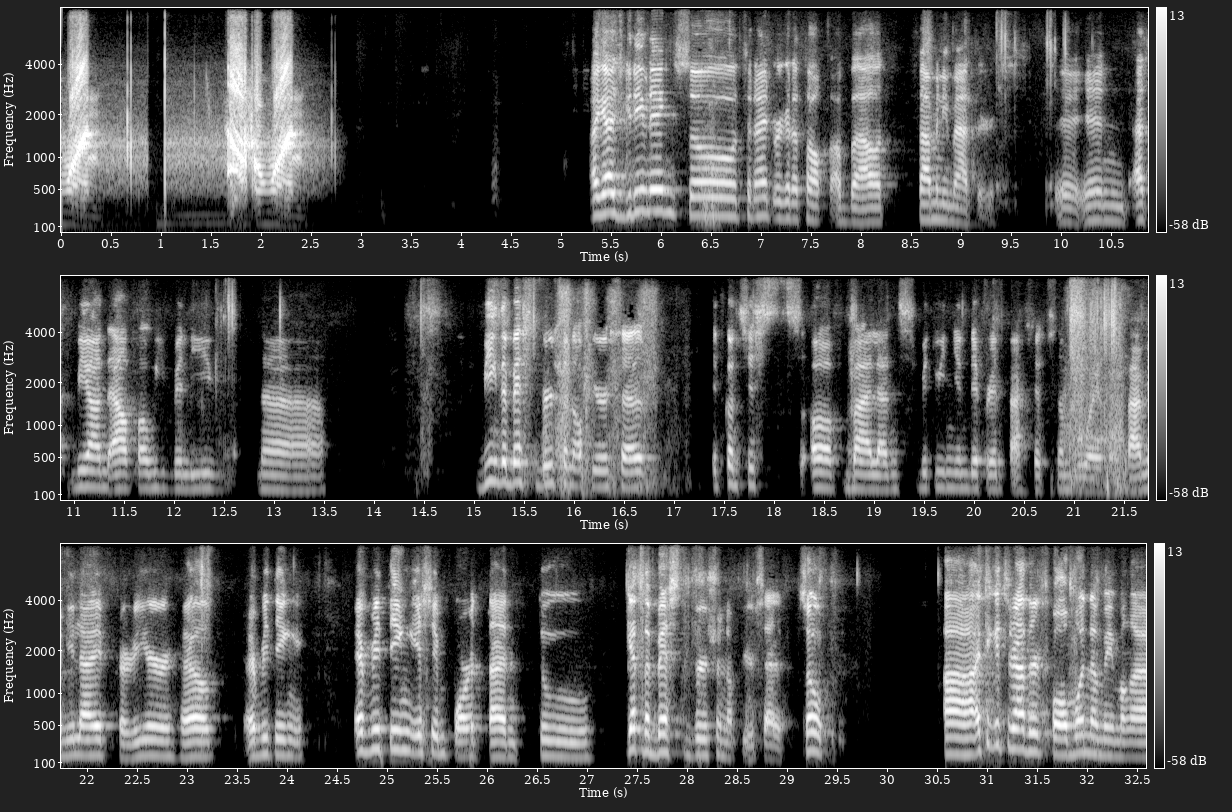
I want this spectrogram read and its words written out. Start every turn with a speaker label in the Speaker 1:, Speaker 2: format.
Speaker 1: One. Alpha One.
Speaker 2: Hi guys, good evening. So tonight we're gonna talk about family matters. Eh, and at Beyond Alpha, we believe na being the best version of yourself, it consists of balance between yung different facets ng buhay. Family life, career, health, everything. Everything is important to get the best version of yourself. So, uh, I think it's rather common na may mga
